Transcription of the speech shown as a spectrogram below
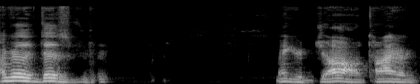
It really does make your jaw tired.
